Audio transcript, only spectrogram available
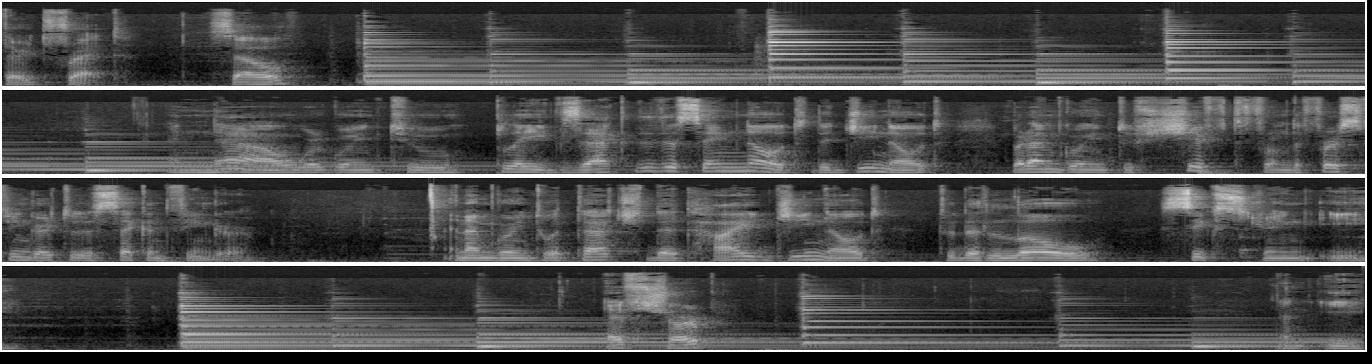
third fret. So, and now we're going to play exactly the same note, the G note, but I'm going to shift from the first finger to the second finger. And I'm going to attach that high G note to the low sixth string E. F sharp and E.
